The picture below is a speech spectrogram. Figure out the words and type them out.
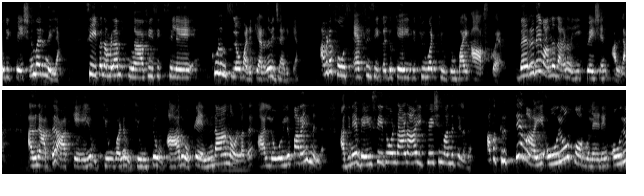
ഒരു ഇക്വേഷനും വരുന്നില്ല. സി ഇപ്പൊ നമ്മൾ ഫിസിക്സിലെ കുളുംസ് ലോ പഠിക്കുകയാണെന്ന് വിചാരിക്കുക. അവിടെ force F is equal to K into Q one Q two by R square വെറുതെ വന്നതാണോ ഈ ഇക്വേഷൻ അല്ല. അതിനകത്ത് ആ കെയും ക്യൂ വണ്ണും ക്യൂ ടുവും ആറും ഒക്കെ എന്താന്നുള്ളത് ആ ലോയിൽ പറയുന്നുണ്ട്. അതിനെ ബേസ് ചെയ്തുകൊണ്ടാണ് ആ ഇക്വേഷൻ വന്നിട്ടുള്ളത്. അപ്പൊ കൃത്യമായി ഓരോ ഫോർമുലയുടെയും ഓരോ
